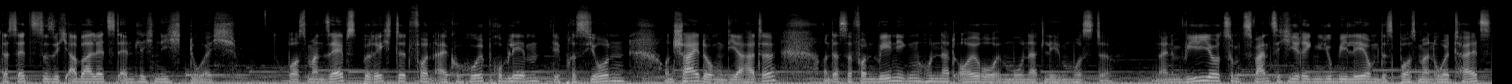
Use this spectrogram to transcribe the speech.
das setzte sich aber letztendlich nicht durch. Bossmann selbst berichtet von Alkoholproblemen, Depressionen und Scheidungen, die er hatte und dass er von wenigen hundert Euro im Monat leben musste. In einem Video zum 20-jährigen Jubiläum des Bossmann-Urteils,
